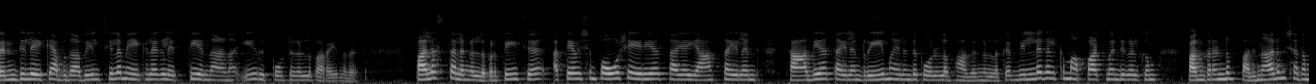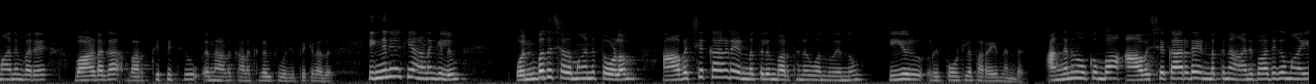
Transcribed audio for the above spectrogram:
റെന്റിലേക്ക് അബുദാബിയിൽ ചില മേഖലകൾ എത്തി എന്നാണ് ഈ റിപ്പോർട്ടുകളിൽ പറയുന്നത്. പല സ്ഥലങ്ങളിൽ പ്രത്യേകിച്ച് അത്യാവശ്യം പോഷ് ഏരിയാസ് ആയ Yas island Saadiyat island Reem island പോലുള്ള ഭാഗങ്ങളിലൊക്കെ വില്ലകൾക്കും അപ്പാർട്ട്മെന്റുകൾക്കും പന്ത്രണ്ടും പതിനാലും ശതമാനം വരെ വാടക വർദ്ധിപ്പിച്ചു എന്നാണ് കണക്കുകൾ സൂചിപ്പിക്കുന്നത്. ഇങ്ങനെയൊക്കെ ആണെങ്കിലും ഒൻപത് ശതമാനത്തോളം ആവശ്യക്കാരുടെ എണ്ണത്തിലും വർധനവ് വന്നു എന്നും ഈ ഒരു റിപ്പോർട്ടിൽ പറയുന്നുണ്ട്. അങ്ങനെ നോക്കുമ്പോൾ ആവശ്യക്കാരുടെ എണ്ണത്തിന് ആനുപാതികമായി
